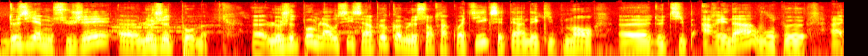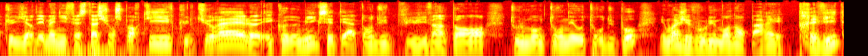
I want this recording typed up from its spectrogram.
Deuxième sujet, euh, le jeu de paume. Euh, le jeu de paume, là aussi, c'est un peu comme le centre aquatique. C'était un équipement euh, de type arena où on peut accueillir des manifestations sportives, culturelles, économiques. C'était attendu depuis 20 ans. Tout le monde tournait autour du pot. Et moi, j'ai voulu m'en emparer très vite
